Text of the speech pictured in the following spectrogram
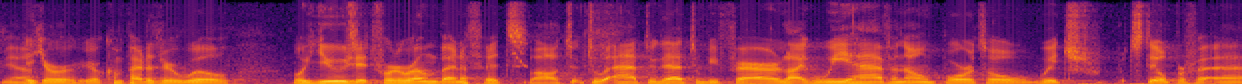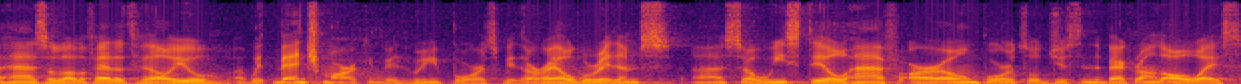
yeah. that your your competitor will will use it for their own benefits. Well, to, to add to that, to be fair, like we have an own portal which still uh, has a lot of added value uh, with benchmarking, with reports, with our algorithms. Uh, so we still have our own portal just in the background always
